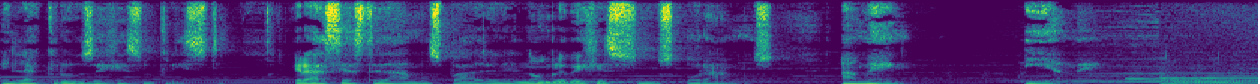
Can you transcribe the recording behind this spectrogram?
en la cruz de Jesucristo. Gracias te damos, Padre, en el nombre de Jesús oramos. Amén y amén.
